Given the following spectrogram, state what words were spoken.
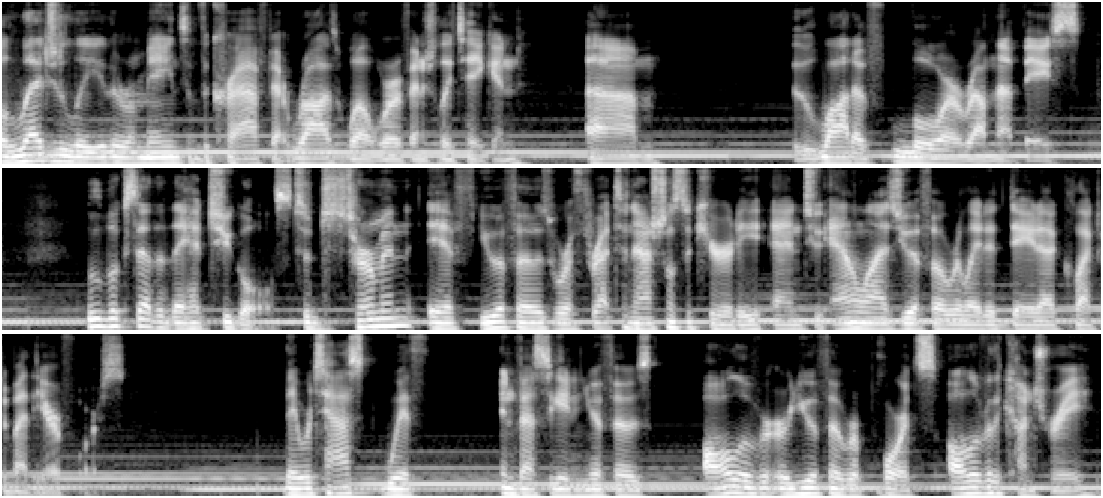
allegedly the remains of the craft at Roswell were eventually taken. Um, a lot of lore around that base. Blue Book said that they had two goals to determine if UFOs were a threat to national security and to analyze UFO related data collected by the Air Force. They were tasked with investigating UFOs all over, or UFO reports all over the country,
